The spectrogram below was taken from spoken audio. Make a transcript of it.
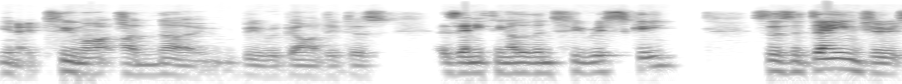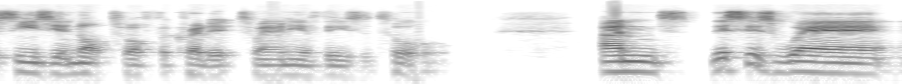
you know, too much unknown, be regarded as, as anything other than too risky. So there's a danger it's easier not to offer credit to any of these at all. And this is where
